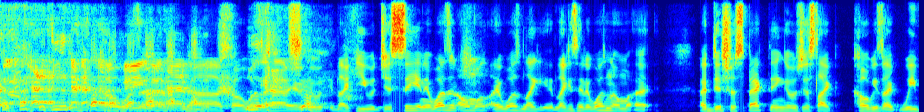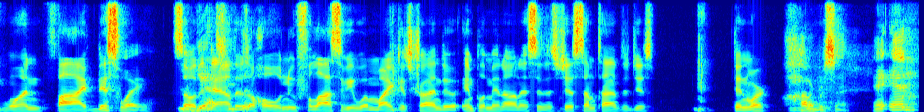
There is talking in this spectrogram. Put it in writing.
Cole wasn't having, nah, Cole wasn't Yeah, having so- It was like you would just see, and it wasn't almost. It wasn't like like I said, it wasn't almost a, uh, a disrespecting. It was just like Kobe's like we've won five this way. So Yes, now there's did. a whole new philosophy of what Mike is trying to implement on us, and it's just sometimes it just didn't work. Hundred percent. And, and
